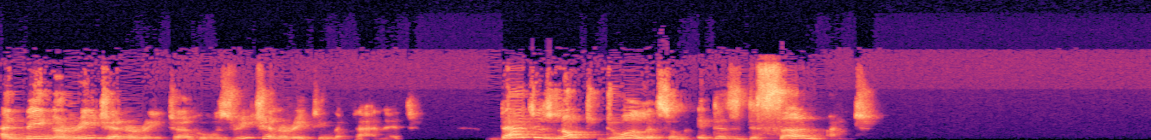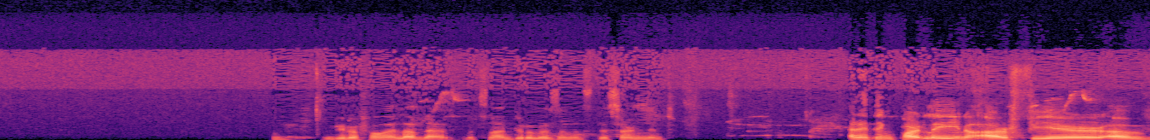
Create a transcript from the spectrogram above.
and being a regenerator who's regenerating the planet, that is not dualism, it is discernment. Beautiful, I love that. It's not dualism, it's discernment. And I think partly, you know, our fear of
